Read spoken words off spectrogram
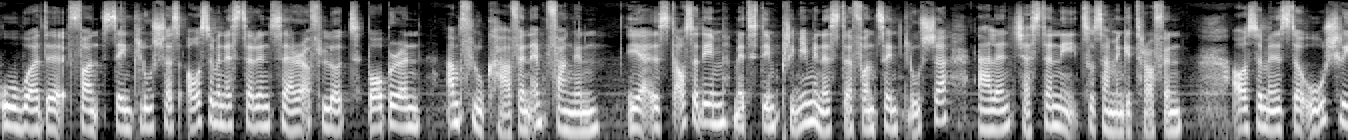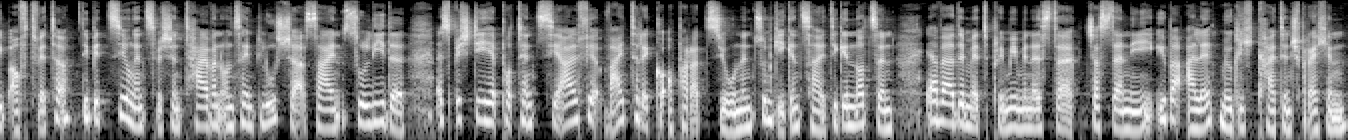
Wu wurde von St. Lucias Außenministerin Sarah Flood Boberon am Flughafen empfangen. Er ist außerdem mit dem Premierminister von St. Lucia, Alan Chesterney, zusammengetroffen. Außenminister Wu schrieb auf Twitter, die Beziehungen zwischen Taiwan und St. Lucia seien solide. Es bestehe Potenzial für weitere Kooperationen zum gegenseitigen Nutzen. Er werde mit Premierminister Chastani über alle Möglichkeiten sprechen.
